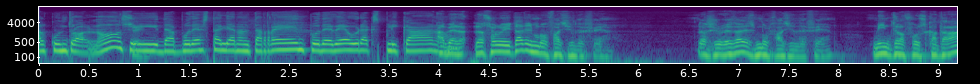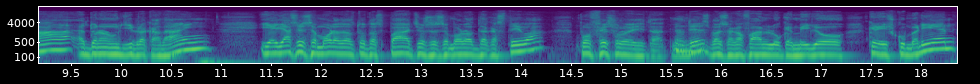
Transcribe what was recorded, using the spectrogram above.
el control, no? o sigui, sí. de poder estar allà en el terreny, poder veure, explicar... No? A veure, la solidaritat és molt fàcil de fer. La solidaritat és molt fàcil de fer dintre el fos català, et donen un llibre cada any i allà sense moure del tot espatx o sense moure de Casteva pots fer solidaritat, m'entens? Uh -huh. Vas agafant el que millor creus convenient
